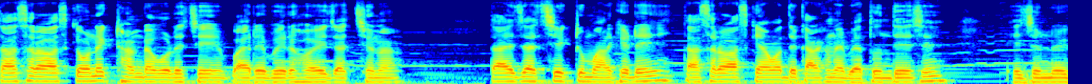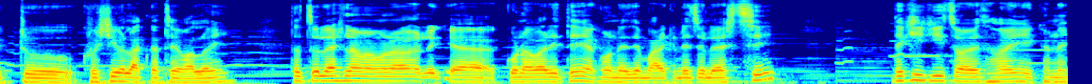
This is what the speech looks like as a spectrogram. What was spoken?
তাছাড়াও আজকে অনেক ঠান্ডা পড়েছে, বাইরে বের হয়ে যাচ্ছে না। তাই যাচ্ছি একটু মার্কেটে। তাছাড়াও আজকে আমাদের কারখানায় বেতন দিয়েছে, এই জন্য একটু খুশিও লাগতেছে ভালোই। তো চলে আসলাম আমরা কোনাবাড়িতে, এখন এই যে মার্কেটে চলে আসছি। দেখি কি চয়েস হয় এখানে।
